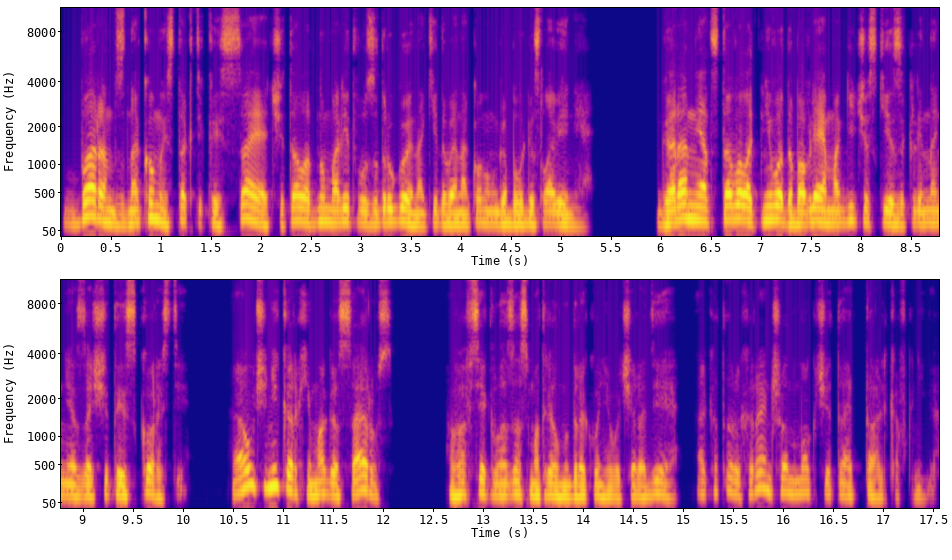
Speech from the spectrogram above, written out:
Барон, знакомый с тактикой Сая, читал одну молитву за другой, накидывая на конунга благословение. Гаран не отставал от него, добавляя магические заклинания защиты и скорости. А ученик архимага Сайрус во все глаза смотрел на драконьего чародея, о которых раньше он мог читать только в книгах.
